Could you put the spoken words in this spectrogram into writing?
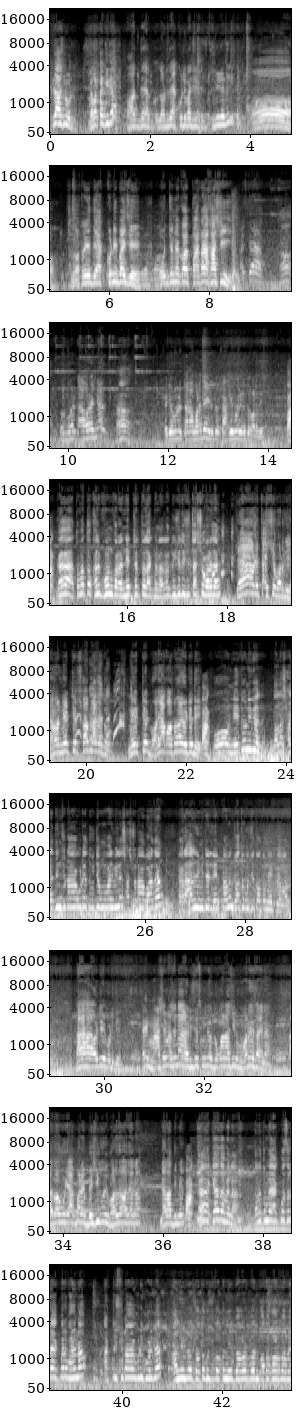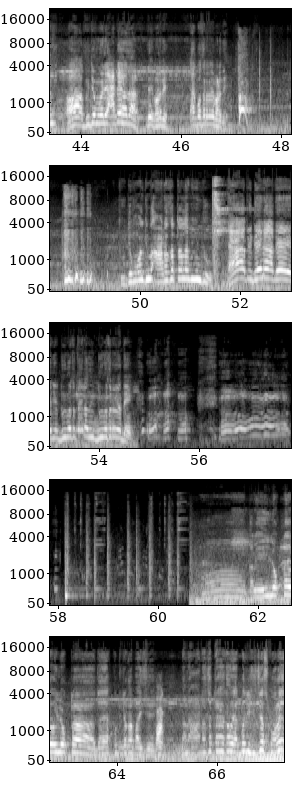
কিরে আসনুর ব্যাপারটা কি রে? ভাত দেখ লটারিতে এক কোটি দিই ও লটারিতে এক কোটি পাইছে। ওর জন্য কয় পাটা খাসি? আচ্ছা। তোর মোবাইল টাকা ভরাই না? হ্যাঁ। এটা মোবাইল টাকা ভরা দে এটা তো টাকি মোবাইল এটা তো ভরা দে। কাকা তোমার তো খালি ফোন করা নেট ঠেট তো লাগবে না। দুইশো দুইশো চারশো ভরে দেন কে ওটা চারশো ভরা দিই আমার নেট টেট সব লাগে তো। নেট টেট ভরে কত হয় ওইটা দে। ও নেটও নিবেন? তাহলে সাড়ে তিনশো টাকা করে দুইটা মোবাইল মিলে সাতশো টাকা ভরে দেন একটা আনলিমিটেড নেট পাবেন যত খুশি তত নেট ব্যবহার করেন হ্যাঁ হ্যাঁ ওইটাই করে দে। এই মাসে মাসে না রিচার্জ করে দোকান আসির মনে চায় না। আর বাবু একবারে বেশি করে ভরে দেওয়া যায় না। মেলা দিনে হ্যাঁ কে যাবে না? তাহলে তোমরা এক বছরে একবারে ভরে নাও আটত্রিশশো টাকা করে পড়বে। আনলিমিটেড যত খুশি তত নেট ব্যবহার করবেন কত খবর পাবেন। হ্যাঁ দুইটা মোবাইলে আটই হাজার। দে ভরে দে। এক বছরের ভরে দে। দুইটা মোবাইল কিন্তু আট হাজার টাকা লাগবে কিন্তু। হ্যাঁ তুই দে না দে। দুই বছর থেকে না, দুই- দুই বছরের দে। ও তাহলে এই লোকটাই ওই লোকটা যা এক কোটি টাকা পাইছে। মানে আট হাজার টাকা কাউ একবারই রিচার্জ করে।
